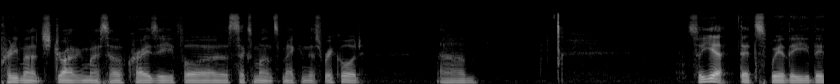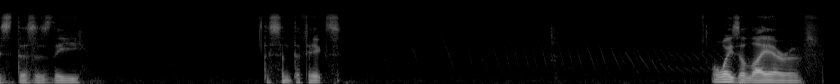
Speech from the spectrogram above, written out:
pretty much driving myself crazy for six months making this record. Um, so yeah, that's where the this this is the the synth effects. Always a layer of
